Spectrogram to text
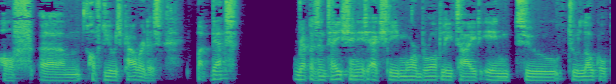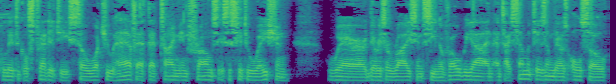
of um, of Jewish cowardice. But that representation is actually more broadly tied into to local political strategies. So what you have at that time in France is a situation where there is a rise in xenophobia and anti-Semitism. There's also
